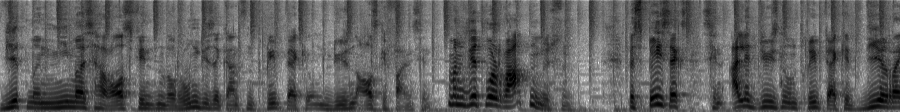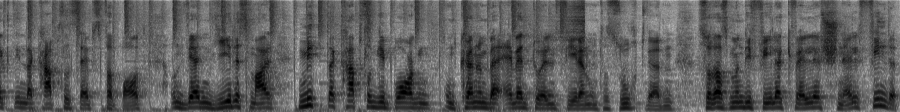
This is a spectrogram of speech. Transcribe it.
wird man niemals herausfinden, warum diese ganzen Triebwerke und Düsen ausgefallen sind. Man wird wohl raten müssen. Bei SpaceX sind alle Düsen und Triebwerke direkt in der Kapsel selbst verbaut und werden jedes Mal mit der Kapsel geborgen und können bei eventuellen Fehlern untersucht werden, sodass man die Fehlerquelle schnell findet.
